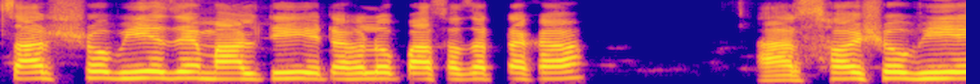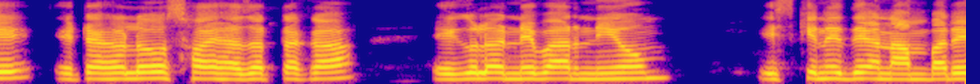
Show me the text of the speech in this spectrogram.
চারশো ভিএ যে মালটি, এটা হলো পাঁচ হাজার টাকা। আর ছয়শো ভিএ, এটা হলো ছয় হাজার টাকা। এগুলো নেবার নিয়ম স্ক্রিনে দেওয়া নাম্বারে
